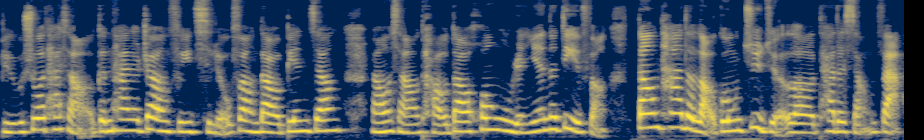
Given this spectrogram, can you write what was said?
比如说她想要跟她的丈夫一起流放到边疆，然后想要逃到荒无人烟的地方。当她的老公拒绝了她的想法，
